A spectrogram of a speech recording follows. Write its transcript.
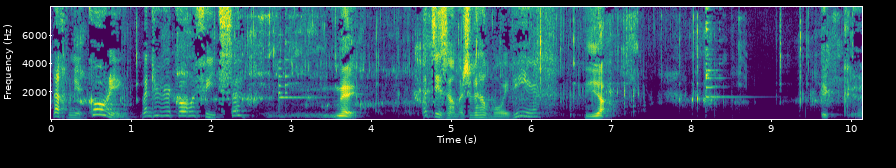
Dag meneer Koning, bent u weer komen fietsen? Nee. Het is anders wel mooi weer. Ja. Ik eh,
